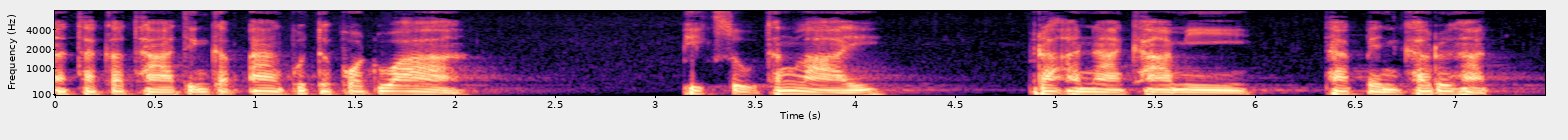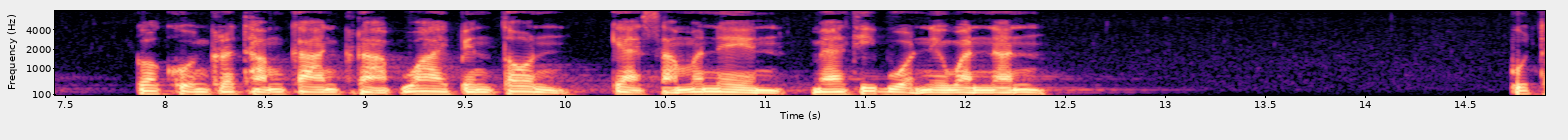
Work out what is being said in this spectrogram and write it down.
อัตถกถาถึงกับอ้างพุทธพจน์ว่า ภิกษุทั้งหลาย พระอนาคามีถ้าเป็นคฤหัสถ์ก็ควรกระทำการกราบไหว้เป็นต้น แก่สามเณรแม้ที่บวชในวันนั้น พุทธ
